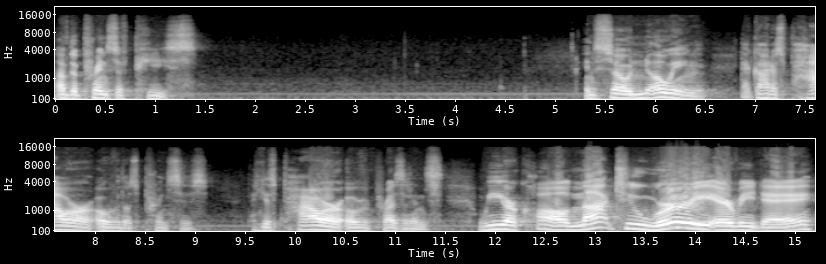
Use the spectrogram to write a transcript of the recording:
of the Prince of Peace. And so, knowing that God has power over those princes, that He has power over presidents, we are called not to worry every day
